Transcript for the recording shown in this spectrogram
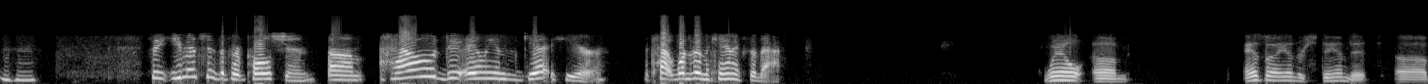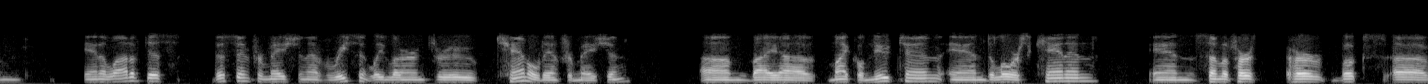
Mhm. So you mentioned the propulsion. Um, how do aliens get here? How, what are the mechanics of that? Well, um, as I understand it, um, and a lot of this this information I've recently learned through channeled information um, by uh, Michael Newton and Dolores Cannon and some of her her books, uh,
